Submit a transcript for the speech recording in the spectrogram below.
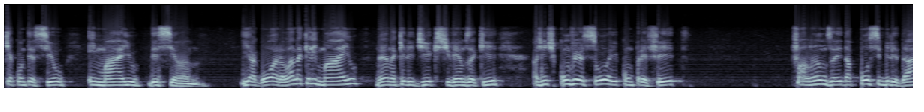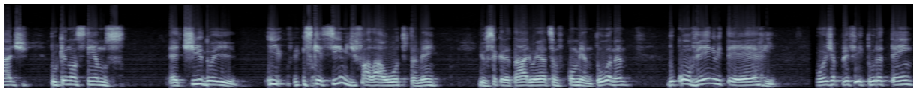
que aconteceu em maio desse ano. E agora, lá naquele maio, né, naquele dia que estivemos aqui, a gente conversou aí com o prefeito, falamos aí da possibilidade, porque nós temos é, tido aí, e esqueci-me de falar outro também, e o secretário Edson comentou, né, do convênio ITR. Hoje a prefeitura tem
